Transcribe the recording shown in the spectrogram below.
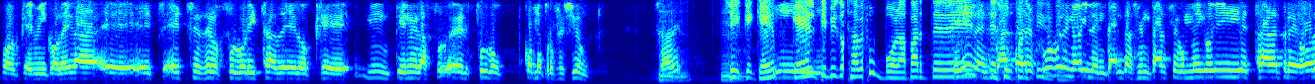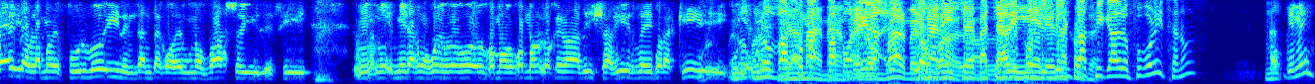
porque mi colega eh, este es de los futbolistas de los que mm, tiene la el fútbol como profesión ¿sabes? Sí, que, que, es- Y- que es el típico sabe fútbol, aparte de, sí, le de sus partidos. fútbol y, no, y le encanta sentarse conmigo y estar tres horas y hablamos de fútbol y le encanta coger unos vasos y decir "Mi- mira cómo juego como, como lo que nos ha dicho Aguirre y por aquí y- Uno- y- unos vasos para poner la, menos menos mal, disposición táctica de los futbolistas, ¿no? Dime.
